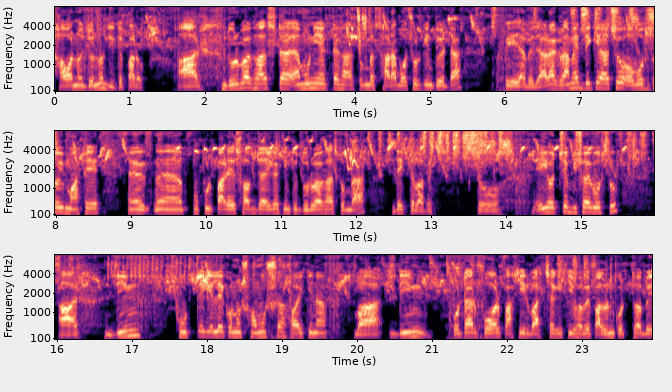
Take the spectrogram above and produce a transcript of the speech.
খাওয়ানোর জন্য দিতে পারো। আর দুর্বা ঘাসটা এমনই একটা ঘাস, তোমরা সারা বছর কিন্তু এটা পেয়ে যাবে। যারা গ্রামের দিকে আছো, অবশ্যই মাঠে পুকুর পাড়ে সব জায়গায় কিন্তু দুর্বা ঘাস তোমরা দেখতে পাবে। তো এই হচ্ছে বিষয়বস্তু। আর ডিম ফুটতে গেলে কোনো সমস্যা হয় কি না? বা ডিম ফোটার পর পাখির বাচ্চাকে কীভাবে পালন করতে হবে?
